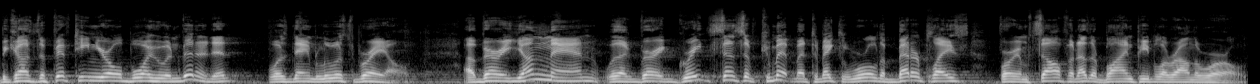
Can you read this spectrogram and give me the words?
because the 15 year old boy who invented it was named Louis Braille. A very young man with a very great sense of commitment to make the world a better place for himself and other blind people around the world.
